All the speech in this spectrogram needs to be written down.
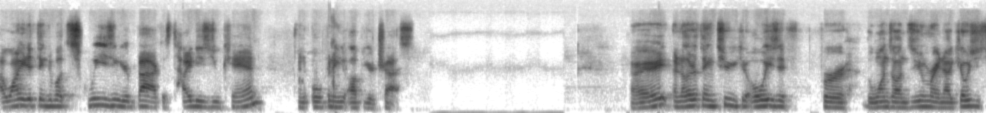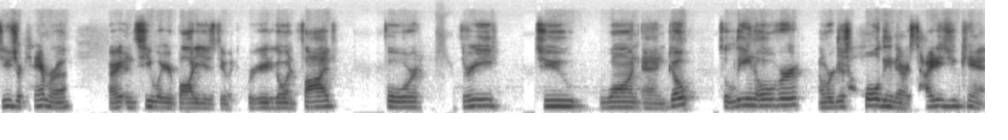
I want you to think about squeezing your back as tight as you can and opening up your chest. All right. Another thing too, you can always, if for the ones on Zoom right now, you can always just use your camera all right, and see what your body is doing. We're going to go in five, four, three, two, one, and go. So lean over, and we're just holding there as tight as you can.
